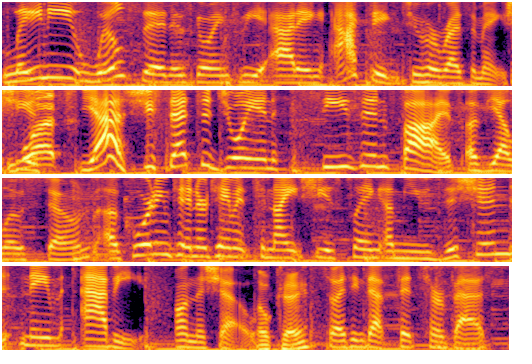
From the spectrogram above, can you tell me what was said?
Lainey Wilson is going to be adding acting to her resume. She What? Is yeah, she's set to join season 5 of Yellowstone. According to Entertainment Tonight, she is playing a musician named Abby on the show. Okay. So I think that fits her best.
